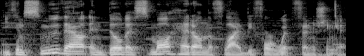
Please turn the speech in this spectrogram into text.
You can smooth out and build a small head on the fly before whip finishing it.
